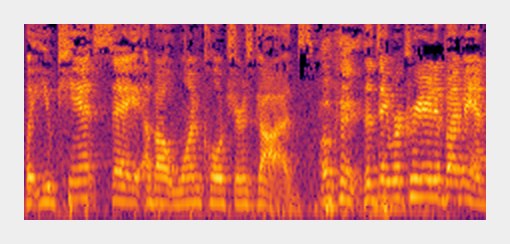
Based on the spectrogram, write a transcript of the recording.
But you can't say about one culture's gods Okay, that they were created by man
